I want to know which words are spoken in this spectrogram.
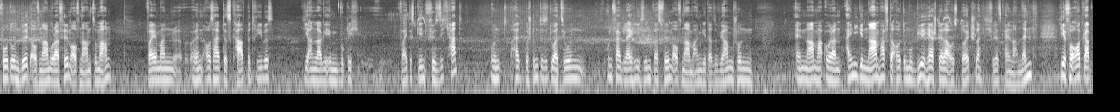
Foto- und Bildaufnahmen oder Filmaufnahmen zu machen, weil man außerhalb des Kartbetriebes die Anlage eben wirklich weitestgehend für sich hat und halt bestimmte Situationen unvergleichlich sind, was Filmaufnahmen angeht. Also wir haben schon ein Namen, oder einige namhafte Automobilhersteller aus Deutschland, ich will jetzt keinen Namen nennen, hier vor Ort gehabt.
